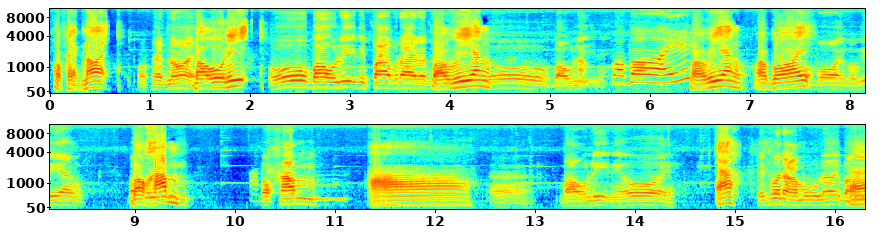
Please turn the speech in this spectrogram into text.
พอแผดน้อยพอแพทย์น้อย เบาโอลิ โอ้เบาลินี่ป้าบ่ได้เลยเบาเวียง โอ้เบาลินี่บอบอยเบาเวียงเบาบอย เบาบอยเบาเวียงเบาคเบาคอ่าำเออเบาลินี่โอ้ยอะเป็นหัวหน้าหมู่เลยเบาอ่า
